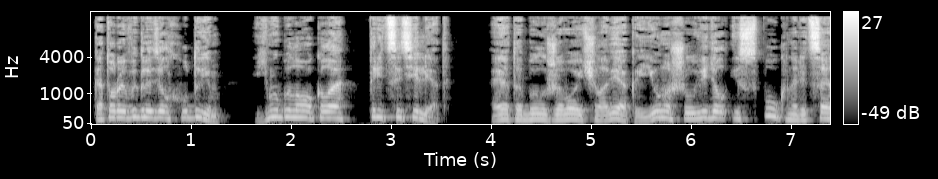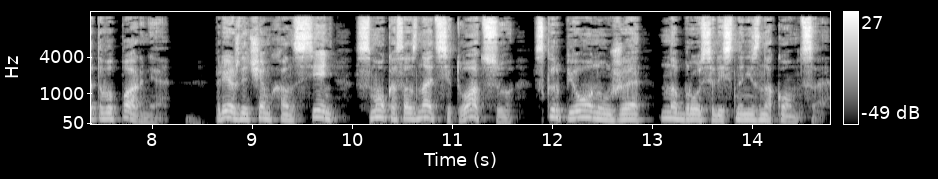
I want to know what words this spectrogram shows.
который выглядел худым, ему было около 30 лет. Это был живой человек, и юноша увидел испуг на лице этого парня. Прежде чем Хан Сень смог осознать ситуацию, скорпионы уже набросились на незнакомца.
